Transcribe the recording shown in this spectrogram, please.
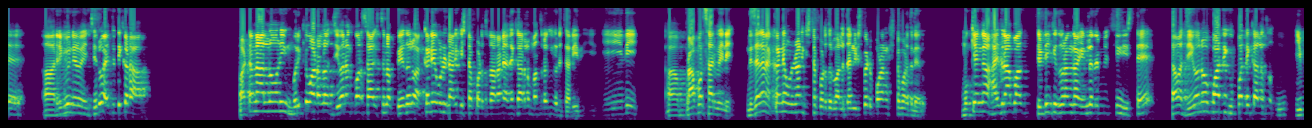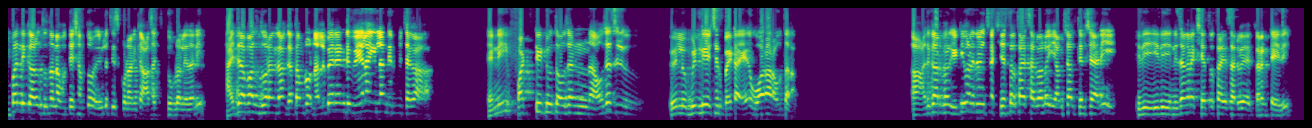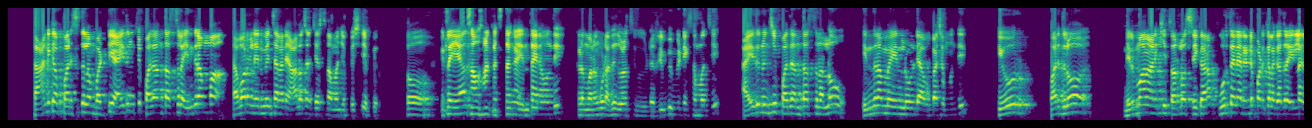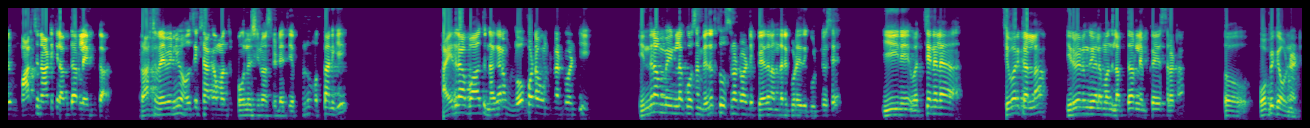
రివ్యూ నిర్వహించారు. అయితే ఇక్కడ పట్టణాల్లోని మురికివాడలో జీవనం కొనసాగిస్తున్న పేదలు అక్కడే ఉండడానికి ఇష్టపడుతున్నారని అధికారులు మంత్రులకు వివరించారు. ఇది ఇది ప్రాపర్ సర్వేనే నిజంగా అక్కడనే ఉండడానికి ఇష్టపడుతున్నారు. వాళ్ళు దాన్ని విడిచిపెట్టుకోవడానికి ఇష్టపడతలేరు. ముఖ్యంగా హైదరాబాద్ సిటీకి దూరంగా ఇండ్లు నిర్మించి ఇస్తే తమ జీవనోపాధికి ఇబ్బంది కలుగు ఇబ్బంది కలుగుతుందన్న ఉద్దేశంతో ఇండ్లు తీసుకోవడానికి ఆసక్తి చూపడం లేదని హైదరాబాద్ దూరంగా గతంలో నలభై రెండు వేల ఇళ్ళ నిర్మించగా ఎన్ని? ఫార్టీ టూ థౌజండ్ హౌసెస్ వీళ్ళు బిల్డ్ చేసారు బయట ఓఆర్ఆర్ అవుతారు ఆ అధికారులు ఇటీవల నిర్వహించిన క్షేత్రస్థాయి సర్వేలో ఈ అంశాలు తెలిసాయని ఇది ఇది నిజంగానే క్షేత్రస్థాయి సర్వే కరెక్టే ఇది. స్థానిక పరిస్థితులను బట్టి ఐదు నుంచి పది అంతస్తుల ఇందిరమ్మ టవర్లు నిర్మించాలని ఆలోచన చేస్తున్నామని చెప్పేసి చెప్పారు సో ఇట్లా చేయాల్సిన అవసరం ఖచ్చితంగా ఎంతైనా ఉంది. ఇక్కడ మనం కూడా అదే చూడొచ్చు. రివ్యూ మీటింగ్ సంబంధించి ఐదు నుంచి పది అంతస్తులలో ఇందిరమ్మ ఇండ్లు ఉండే అవకాశం ఉంది. ప్యూర్ పరిధిలో నిర్మాణానికి త్వరలో శ్రీకారం. పూర్తయిన రెండు పడకల గదుల ఇళ్ళ మార్చి నాటికి లబ్ధిదారుల ఎంపిక. రాష్ట్ర రెవెన్యూ హౌసింగ్ శాఖ మంత్రి పోగుల శ్రీనివాస్ రెడ్డి అయితే చెప్తున్నారు. మొత్తానికి హైదరాబాద్ నగరం లోపల ఉంటున్నటువంటి ఇందిరమ్మ ఇండ్ల కోసం ఎదురు చూస్తున్నటువంటి పేదలందరికీ కూడా ఇది గుడ్ న్యూసే. ఈ వచ్చే నెల చివరికల్లా ఇరవై ఎనిమిది వేల మంది లబ్ధిదారులు ఎంపిక చేస్తారట. సో ఓపిక ఉండండి.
